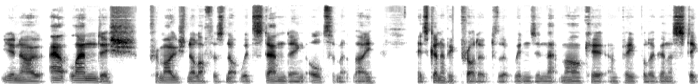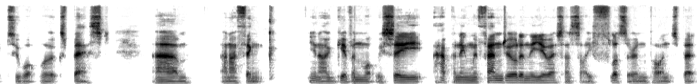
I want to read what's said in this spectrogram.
you know, outlandish promotional offers notwithstanding, ultimately, it's going to be product that wins in that market, and people are going to stick to what works best. Um, and I think, you know, given what we see happening with FanDuel in the US, I'd say Flutter and PointsBet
